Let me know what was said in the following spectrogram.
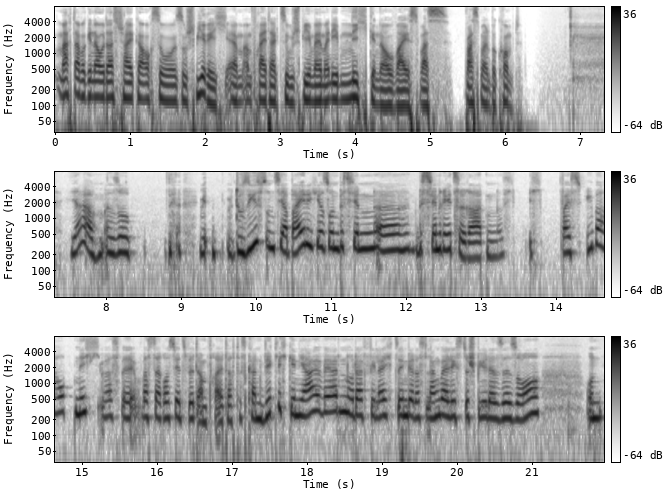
macht aber genau das Schalke auch so, so schwierig ähm, am Freitag zu spielen, weil man eben nicht genau weiß, was, was man bekommt. Ja, also du siehst uns ja beide hier so ein bisschen, äh, bisschen Rätselraten. Ich, ich weiß überhaupt nicht, was, wir, was daraus jetzt wird am Freitag. Das kann wirklich genial werden oder vielleicht sehen wir das langweiligste Spiel der Saison und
